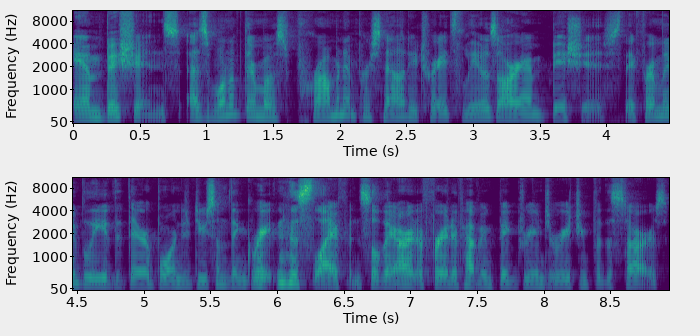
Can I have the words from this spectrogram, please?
ambitions. As one of their most prominent personality traits, Leos are ambitious. They firmly believe that they are born to do something great in this life, and so they aren't afraid of having big dreams or reaching for the stars.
